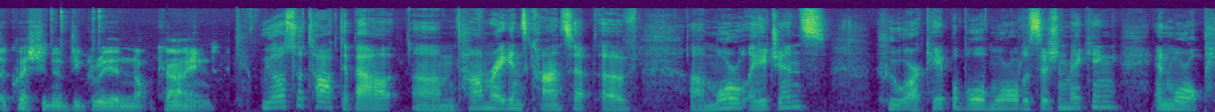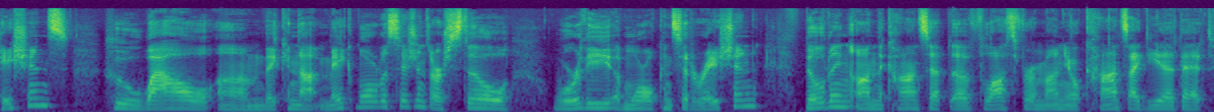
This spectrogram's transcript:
a question of degree and not kind. We also talked about um, Tom Regan's concept of uh, moral agents who are capable of moral decision making, and moral patients, who, while um, they cannot make moral decisions, are still worthy of moral consideration, building on the concept of philosopher Immanuel Kant's idea that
